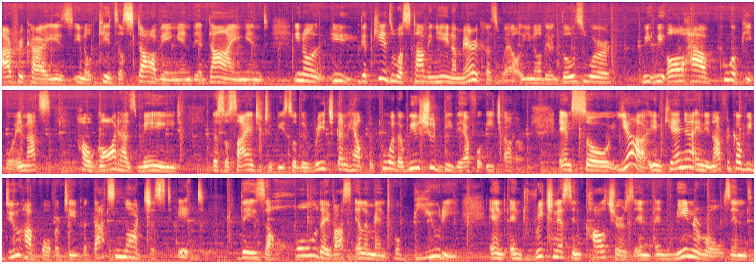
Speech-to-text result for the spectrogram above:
Africa is, you know, kids are starving and they're dying and, you know, the kids were starving here in America as well. You know, those were, we, we all have poor people and that's how God has made the society to be. So the rich can help the poor, that we should be there for each other. And so, yeah, in Kenya and in Africa, we do have poverty, but that's not just it there's a whole diverse element of beauty and, and richness in cultures and, and minerals and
